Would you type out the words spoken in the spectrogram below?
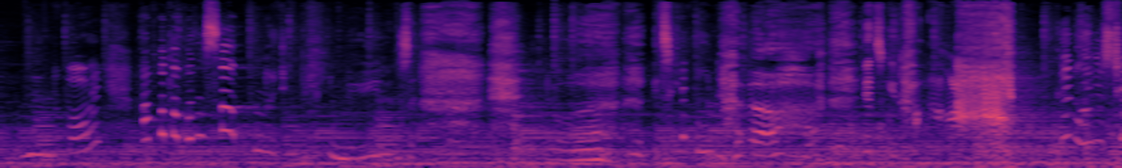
boy. It's good. It's get Hindi mo kasi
